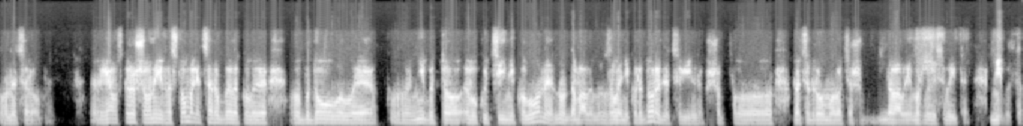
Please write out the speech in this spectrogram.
вони це роблять. Е, Я вам скажу, що вони і в Гостомелі це робили, коли вибудовували нібито евакуаційні колони, ну давали зелені коридори для цивільних, щоб в 22-му році щоб давали їм можливість вийти, нібито.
